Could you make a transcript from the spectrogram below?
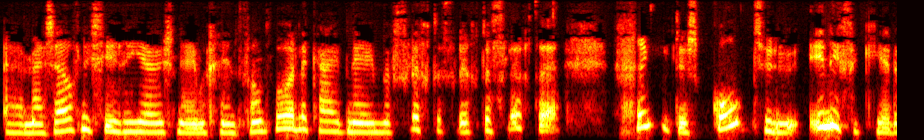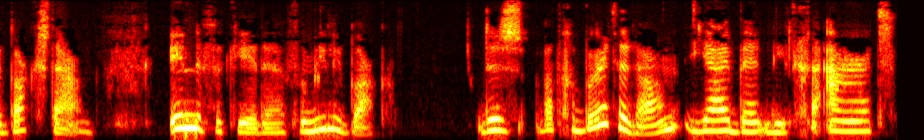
mijzelf niet serieus nemen, geen verantwoordelijkheid nemen, vluchten, vluchten, vluchten, ging ik dus continu in die verkeerde bak staan, in de verkeerde familiebak. Dus wat gebeurt er dan? Jij bent niet geaard.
